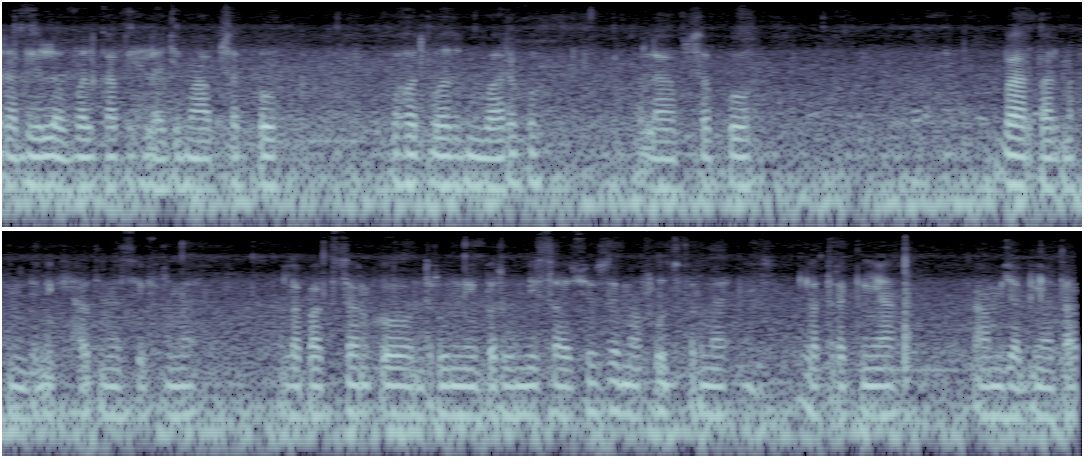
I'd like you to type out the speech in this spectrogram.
ربیع الاول کا پہلا جمعہ آپ سب کو بہت بہت مبارک ہو۔ اللہ آپ سب کو بار بار مکم دینے کی حاضر نصیب فرمائے۔ اللہ پاکستان کو اندرونی برونی سازشوں سے محفوظ فرمائے۔ اللہ ترقیاں، کامیابیاں عطا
